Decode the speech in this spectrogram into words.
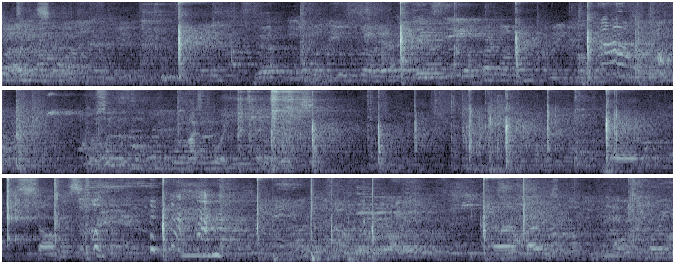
Lowe's, uh, Heaven Point.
